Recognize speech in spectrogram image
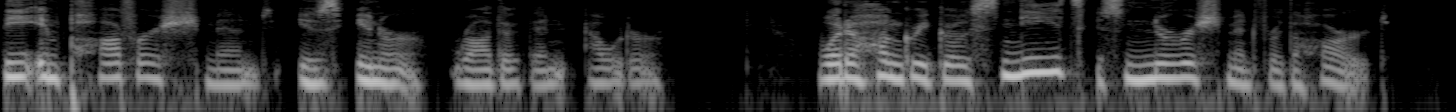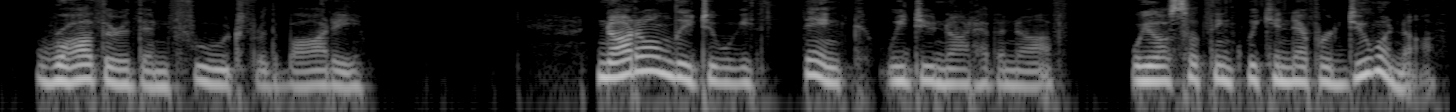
The impoverishment is inner rather than outer. What a hungry ghost needs is nourishment for the heart rather than food for the body. Not only do we think we do not have enough, we also think we can never do enough.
